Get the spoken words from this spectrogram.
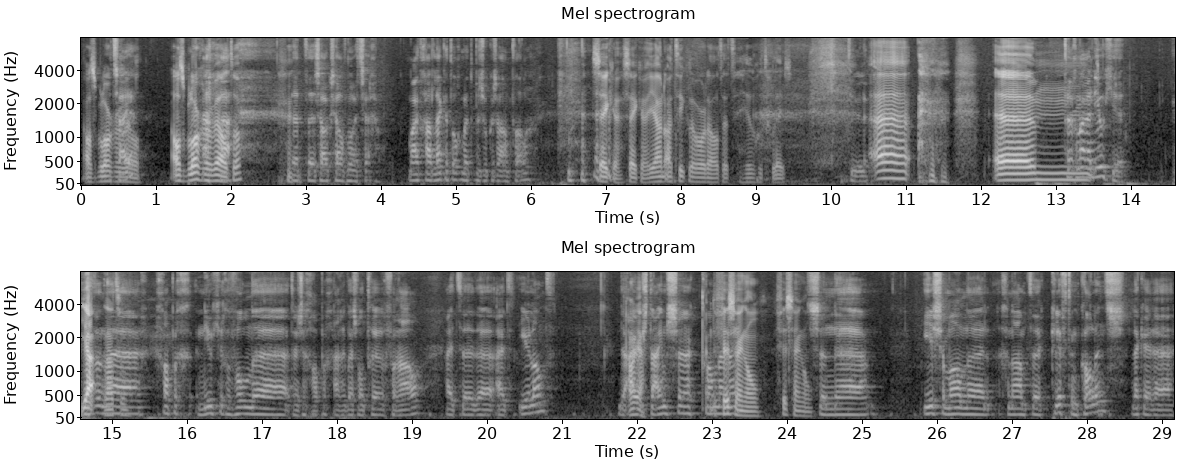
Als blogger wel. Als blogger wel, toch? dat uh, zou ik zelf nooit zeggen. Maar het gaat lekker toch met de bezoekersaantallen? zeker, zeker. Jouw artikelen worden altijd heel goed gelezen. Tuurlijk. Uh, um, Terug naar een nieuwtje. Ik ja, een uh, grappig nieuwtje gevonden. Het is een grappig, eigenlijk best wel een treurig verhaal uit, uh, de, uit Ierland. De oh, Irish ja. Times kwam De vishengel. Vishengel. Het is een Ierse man genaamd Clifton Collins. Lekker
